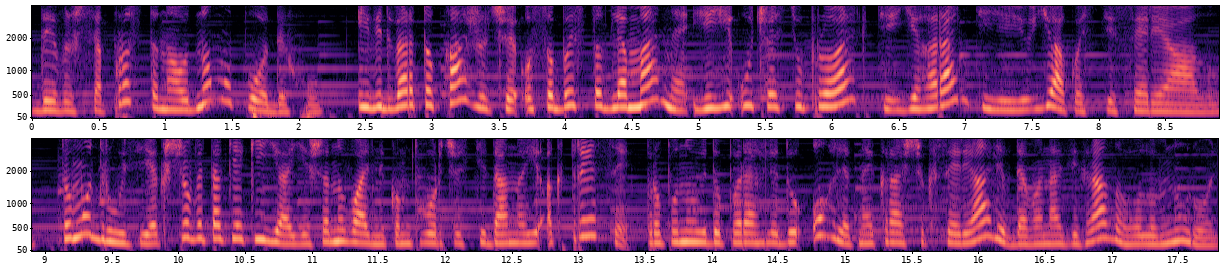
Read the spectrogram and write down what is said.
дивишся просто на одному подиху. І відверто кажучи, особисто для мене її участь у проекті є гарантією якості серіалу. Тому, друзі, якщо ви так як і я є шанувальником творчості даної актриси, пропоную до перегляду огляд найкращих серіалів, де вона зіграла головну роль.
